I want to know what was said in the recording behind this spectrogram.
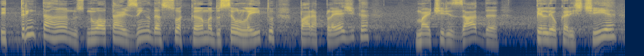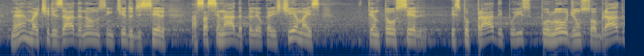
e 30 anos no altarzinho da sua cama, do seu leito, paraplégica, martirizada pela Eucaristia, né? martirizada não no sentido de ser assassinada pela Eucaristia, mas tentou ser estuprada e por isso pulou de um sobrado,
